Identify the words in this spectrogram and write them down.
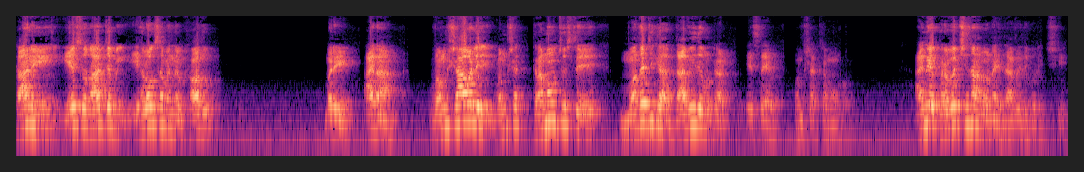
కానీ యేసు రాజ్యం ఇహలోక సంబంధం కాదు. మరి ఆయన వంశావళి వంశ క్రమం చూస్తే మొదటిగా దావీదే ఉంటాడు ఏసయ వంశక్రమంలో. ఆయన ప్రవచనాలు ఉన్నాయి దావీది గురించి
